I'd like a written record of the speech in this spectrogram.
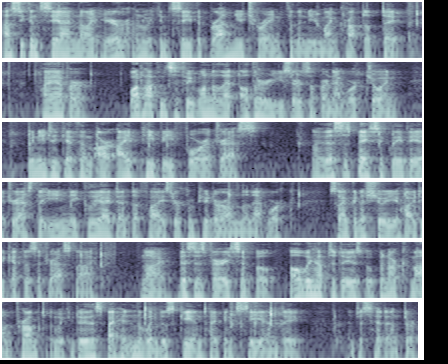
As you can see I'm now here and we can see the brand new terrain for the new Minecraft update. However, what happens if we want to let other users of our network join? We need to give them our IPv4 address. Now this is basically the address that uniquely identifies your computer on the network. So I'm going to show you how to get this address now. Now, this is very simple. All we have to do is open our command prompt and we can do this by hitting the Windows key and typing cmd and just hit enter.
